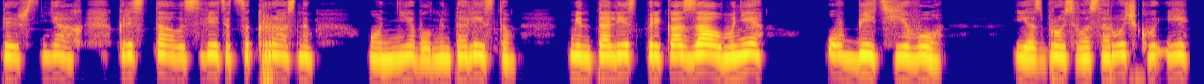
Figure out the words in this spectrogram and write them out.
перстнях, кристаллы светятся красным. Он не был менталистом. Менталист приказал мне убить его. Я сбросила сорочку и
